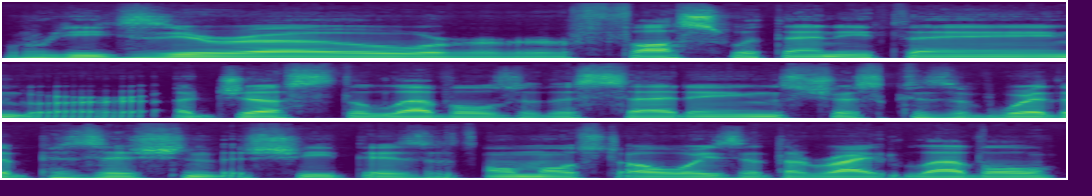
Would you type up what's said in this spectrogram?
re zero or fuss with anything or adjust the levels or the settings just because of where the position of the sheath is. It's almost always at the right level.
